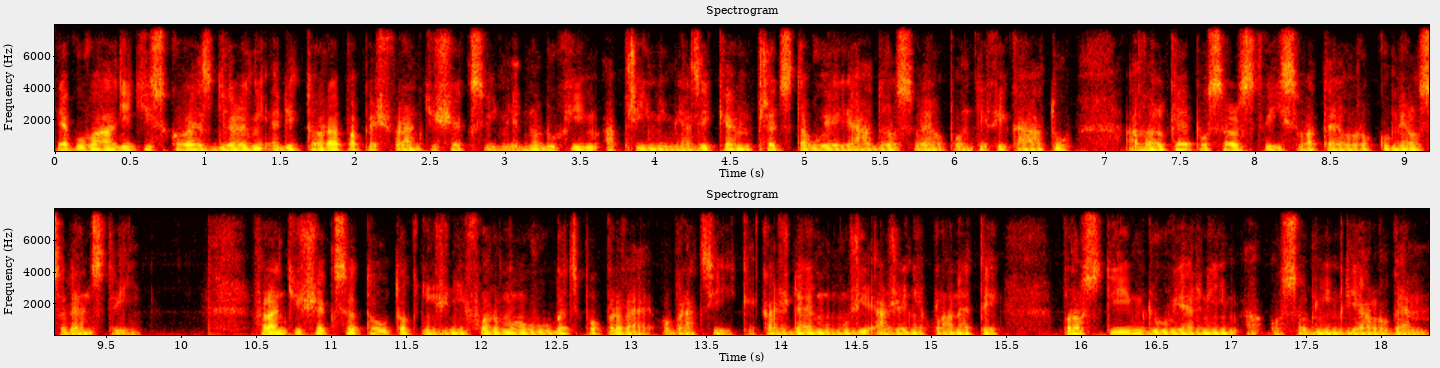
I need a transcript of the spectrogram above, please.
Jak uvádí tiskové sdělení editora, papež František svým jednoduchým a přímým jazykem představuje jádro svého pontifikátu a velké poselství svatého roku milosedenství. František se touto knižní formou vůbec poprvé obrací ke každému muži a ženě planety prostým, důvěrným a osobním dialogem.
